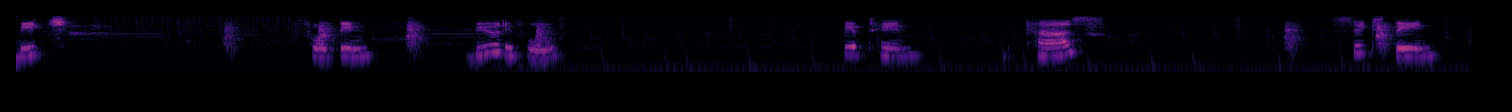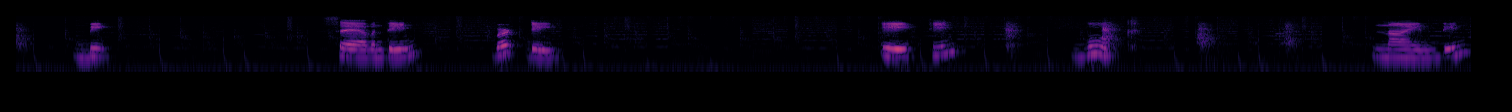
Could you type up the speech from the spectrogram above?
beach 14 beautiful 15 because 16 big 17 birthday 18 book 19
